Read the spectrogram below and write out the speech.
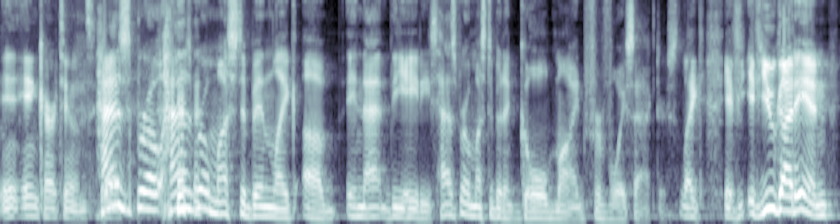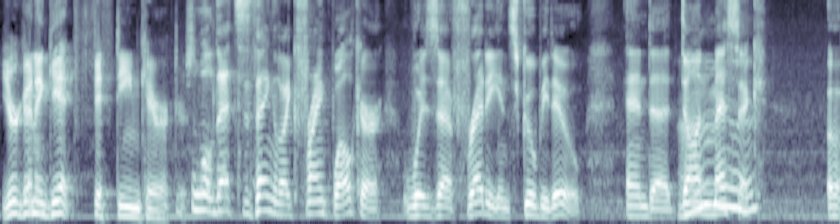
in, in cartoons. Hasbro Hasbro must have been like uh in that the 80s. Hasbro must have been a gold mine for voice actors. Like if if you got in, you're going to get 15 characters. Well, that's the thing. Like Frank Welker was uh, Freddy in Scooby Doo, and uh, Don Messick, uh,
